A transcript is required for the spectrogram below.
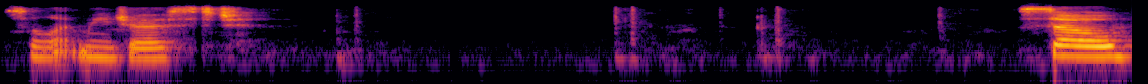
So let me just, so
